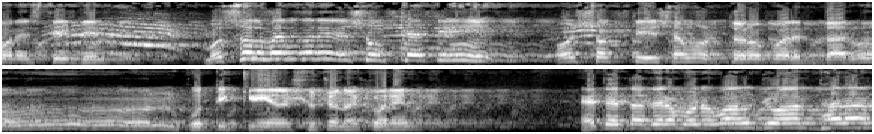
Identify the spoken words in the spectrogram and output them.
পরিস্থিতি, মুসলমানগণের সুখ্যাতি ও শক্তি সামর্থ্যের উপর দারুণ প্রতিক্রিয়ার সূচনা করেন। এতে তাদের মনোবল, জোয়ার ধারার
